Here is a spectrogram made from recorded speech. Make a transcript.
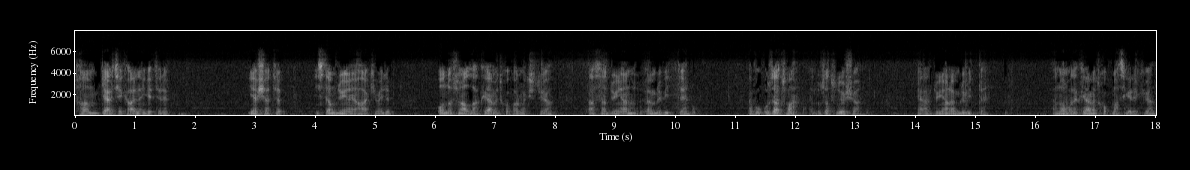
tam gerçek haline getirip yaşatıp İslam'ı dünyaya hakim edip ondan sonra Allah kıyameti koparmak istiyor. Aslında dünyanın ömrü bitti. Yani bu uzatma. Yani uzatılıyor şu an. Yani dünyanın ömrü bitti. Yani normalde kıyamet kopması gerekiyor.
